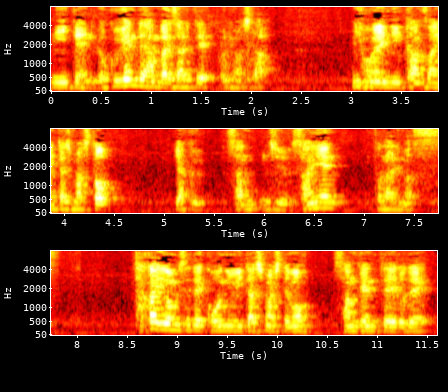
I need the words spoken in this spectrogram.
2.6元で販売されておりました。日本円に換算いたしますと約33円となります。高いお店で購入いたしましても3元程度で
